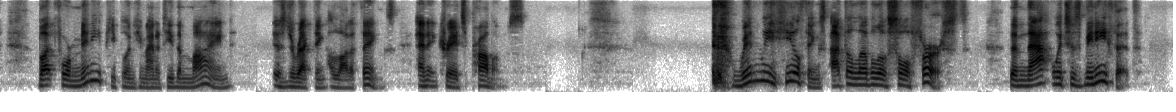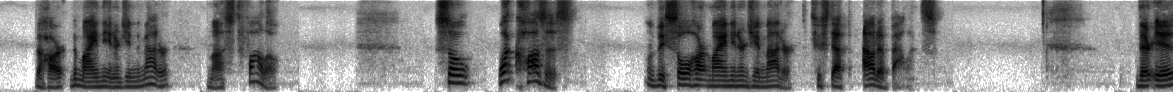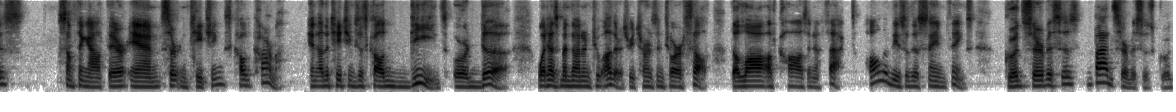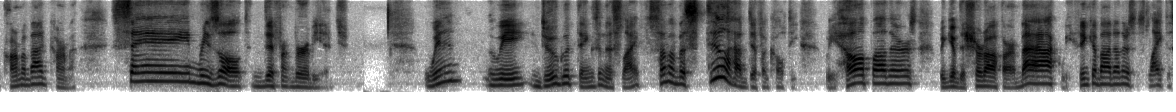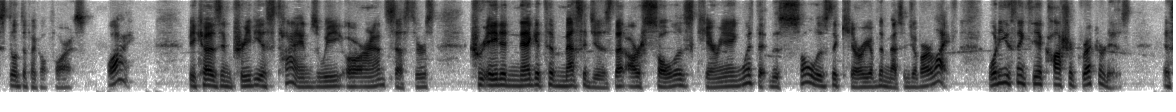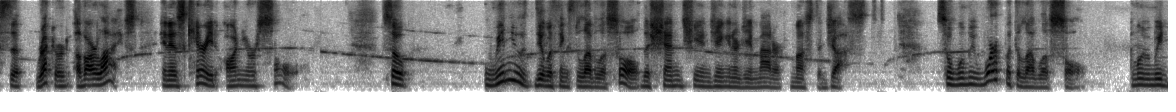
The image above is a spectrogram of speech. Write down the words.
But for many people in humanity the mind is directing a lot of things and it creates problems. When we heal things at the level of soul first then that which is beneath it the heart the mind the energy and the matter must follow. So what causes the soul heart mind energy and matter to step out of balance there is something out there in certain teachings called karma. In other teachings it's called deeds or duh what has been done unto others returns into ourself the law of cause and effect. All of these are the same things. Good services bad services. Good karma bad karma. Same result different verbiage. When we do good things in this life some of us still have difficulty we help others we give the shirt off our back we think about others life is still difficult for us. Why? Because in previous times we or our ancestors created negative messages that our soul is carrying with it. The soul is the carrier of the message of our life. What do you think the Akashic record is? It's the record of our lives and is carried on your soul. So when you deal with things at the level of soul the Shen Qi and Jing energy and matter must adjust so when we work with the level of soul and when we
